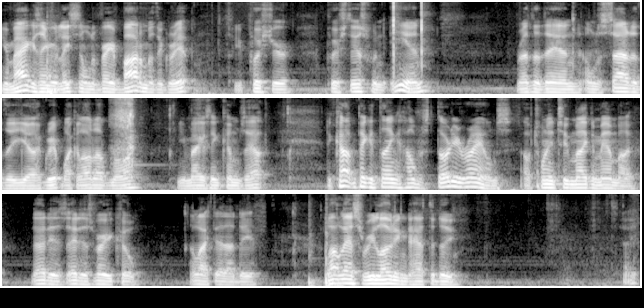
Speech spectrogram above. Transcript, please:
Your magazine release is on the very bottom of the grip. So you push your push this one in rather than on the side of the uh, grip like a lot of them are. Your magazine comes out. The cotton picking thing holds 30 rounds of 22 Magnum ammo. That is that is very cool. I like that idea. A lot less reloading to have to do. Okay.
